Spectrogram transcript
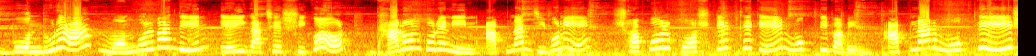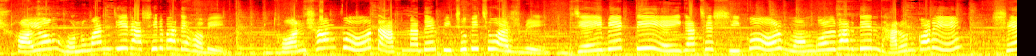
বন্ধুরা, মঙ্গলবার দিন এই গাছের শিকড় ধারণ করে নিন। আপনার জীবনে সকল কষ্টের থেকে মুক্তি পাবেন। আপনার মুক্তি স্বয়ং হনুমানজির আশীর্বাদে হবে। ধন সম্পদ আপনাদের পিছু পিছু আসবে। যেই ব্যক্তি এই গাছের শিকড় মঙ্গলবার দিন ধারণ করে সে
